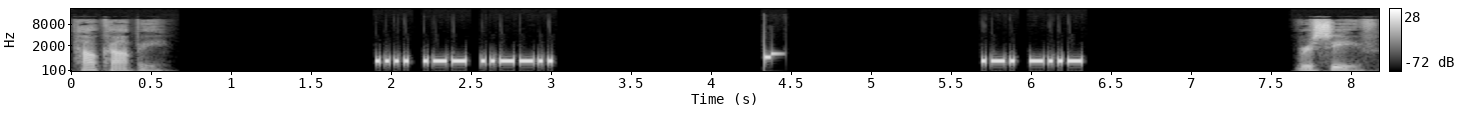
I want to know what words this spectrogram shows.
How copy? Receive.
